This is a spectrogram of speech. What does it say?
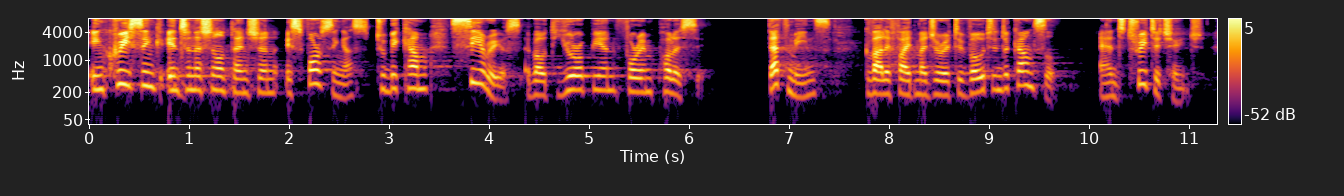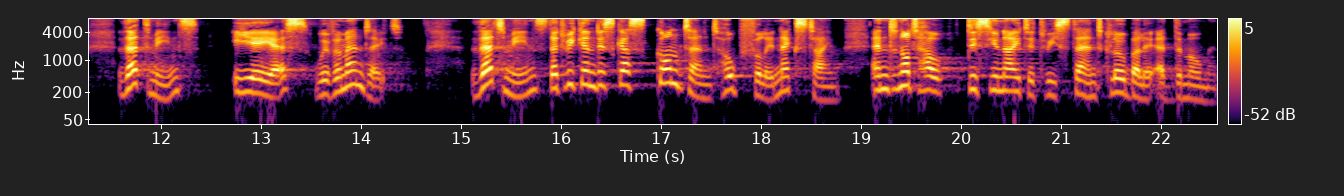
Increasing international tension is forcing us to become serious about European foreign policy. That means qualified majority vote in the Council and treaty change. That means EEAS with a mandate. That means that we can discuss content, hopefully, next time, and not how disunited we stand globally at the moment.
